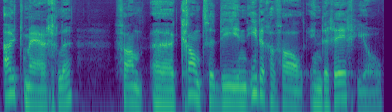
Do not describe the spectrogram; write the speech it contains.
uitmergelen van uh, kranten die in ieder geval in de regio...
